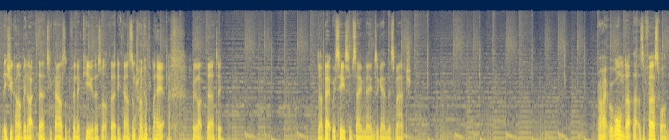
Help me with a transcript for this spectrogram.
At least you can't be like 30,000th in a queue. There's not 30,000 trying to play it. It'll be like 30. I bet we see some same names again this match. Right, we're warmed up. That was the first one.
